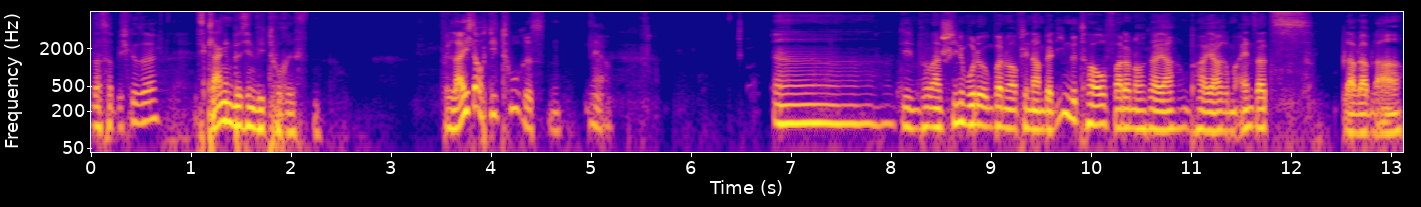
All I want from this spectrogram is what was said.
Was habe ich gesagt? Es klang ein bisschen wie Touristen. Vielleicht auch die Touristen. Ja. Äh, die Maschine wurde irgendwann mal auf den Namen Berlin getauft, war dann noch da Jahre, ein paar Jahre im Einsatz, bla bla bla.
